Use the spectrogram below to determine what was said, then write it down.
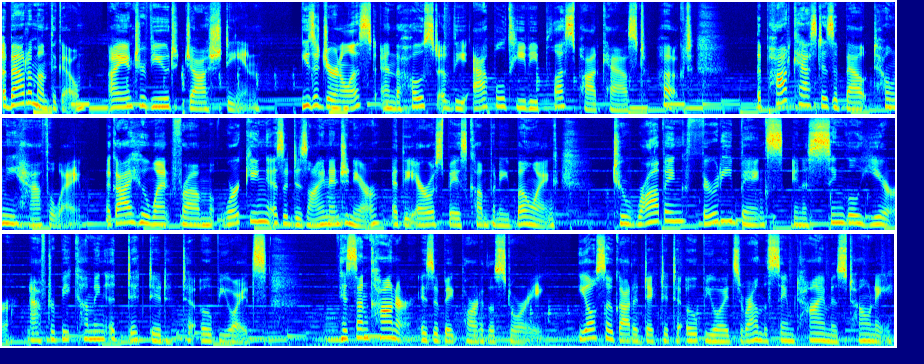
About a month ago, I interviewed Josh Dean. He's a journalist and the host of the Apple TV Plus podcast, Hooked. The podcast is about Tony Hathaway, a guy who went from working as a design engineer at the aerospace company Boeing to robbing 30 banks in a single year after becoming addicted to opioids. His son Connor is a big part of the story. He also got addicted to opioids around the same time as Tony,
